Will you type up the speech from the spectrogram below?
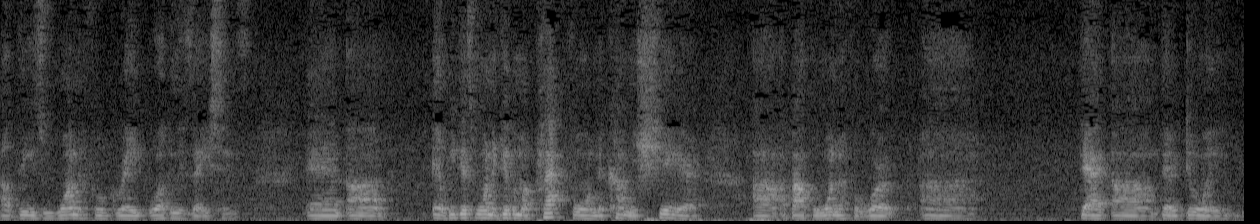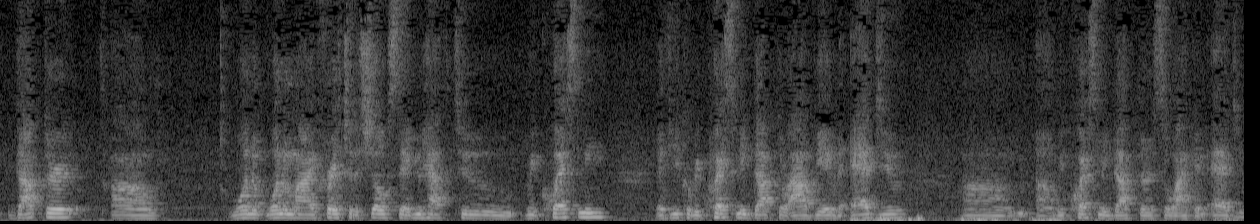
of these wonderful, great organizations. And, um, and we just want to give them a platform to come and share uh, about the wonderful work uh, that um, they're doing. Dr. Um, one, of, one of my friends to the show said you have to request me. If you could request me, doctor, I'll be able to add you um, uh, request me, doctor, so I can add you.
